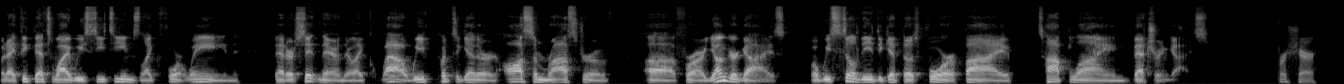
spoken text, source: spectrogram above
But I think that's why we see teams like Fort Wayne that are sitting there and they're like, wow, we've put together an awesome roster of uh, for our younger guys, but we still need to get those four or five top line veteran guys for sure.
